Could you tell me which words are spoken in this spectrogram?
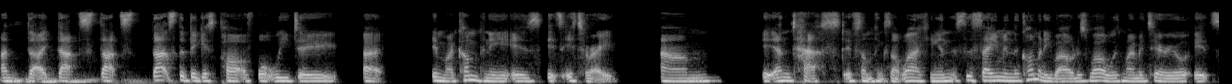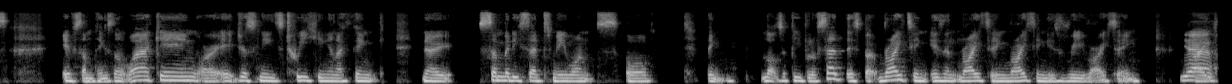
And that, that's that's that's the biggest part of what we do uh, in my company is it's iterate um, and test if something's not working. And it's the same in the comedy world as well with my material. It's if something's not working or it just needs tweaking. And i think you know somebody said to me once or i think lots of people have said this but writing isn't writing writing is rewriting yes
